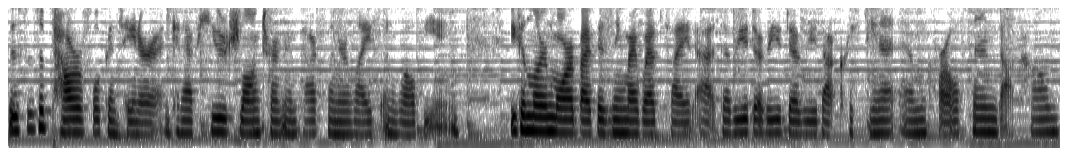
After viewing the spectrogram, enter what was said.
This is a powerful container and can have huge long term impacts on your life and well being. You can learn more by visiting my website at www.christinamcarlson.com,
